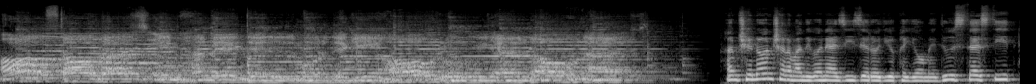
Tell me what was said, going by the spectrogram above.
آفتاب از این همه دل مردگی ها روی است. همچنان شنوندگان عزیز رادیو پیام دوست هستید.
